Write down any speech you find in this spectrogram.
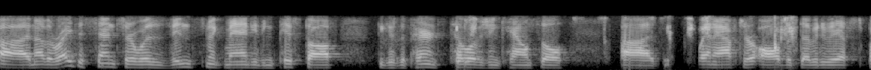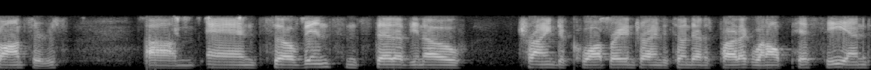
uh, uh, now the Right to Censor was Vince McMahon getting pissed off because the Parents Television Council uh, went after all the WWF sponsors. Um, and so Vince, instead of you know trying to cooperate and trying to tone down his product, went all pissy and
